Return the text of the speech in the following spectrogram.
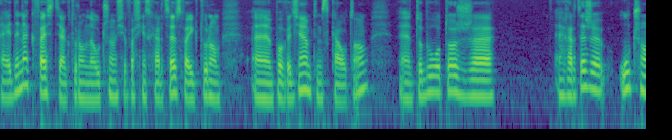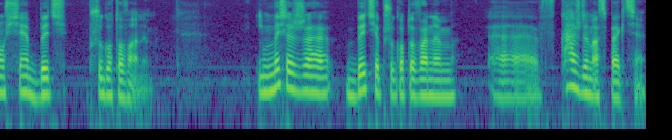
A jedyna kwestia, którą nauczyłem się właśnie z harcerstwa i którą e, powiedziałem tym skautom, e, to było to, że harcerze uczą się być przygotowanym. I myślę, że bycie przygotowanym e, w każdym aspekcie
